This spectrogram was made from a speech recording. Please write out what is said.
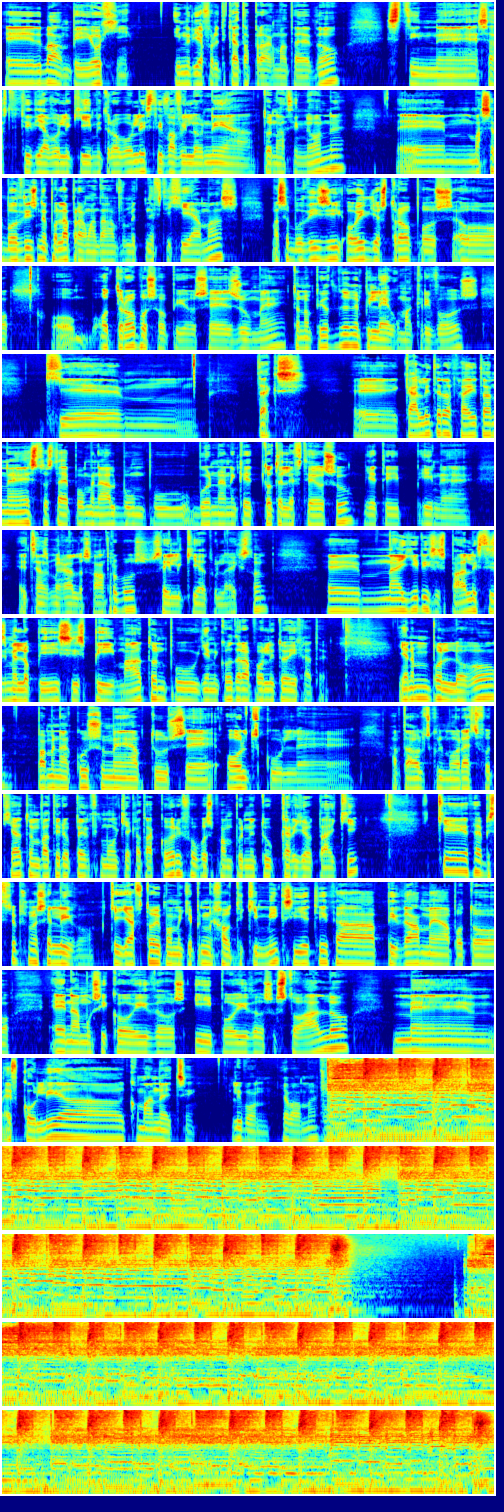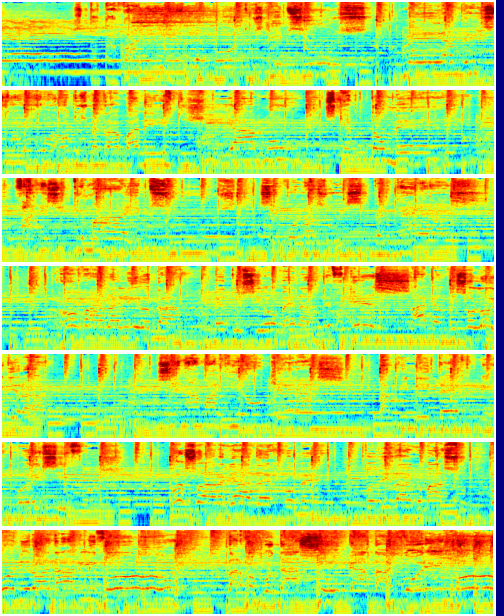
Ε, δεν πάμε πει, όχι, είναι διαφορετικά τα πράγματα εδώ, στην, ε, σε αυτή τη διαβολική Μητρόπολη, στη Βαβυλωνία των Αθηνών ε, μας εμποδίζουν πολλά πράγματα να βρούμε την ευτυχία μας. Μας εμποδίζει ο ίδιος τρόπος, ο, ο, ο τρόπος ο οποίος ε, ζούμε, τον οποίο δεν τον επιλέγουμε ακριβώς και εντάξει, ε, καλύτερα θα ήταν έστω στα επόμενα άλμπουμ που μπορεί να είναι και το τελευταίο σου, γιατί είναι έτσι ένας μεγάλος άνθρωπος, σε ηλικία τουλάχιστον, ε, να γυρίσεις πάλι στις μελοποιήσεις ποιημάτων που γενικότερα πολύ το είχατε. Για να μην πολυλογώ, πάμε να ακούσουμε από τους ε, old school, ε, από τα old school μωρά στη φωτιά, το εμβατήριο πένθυμο και κατακόρυφο, όπως είπαμε που είναι του Καριωτάκη και θα επιστρέψουμε σε λίγο. Και γι' αυτό είπαμε και πριν χαοτική μίξη, γιατί θα πηδάμε από το ένα μουσικό είδος ή υποείδος στο άλλο με ευκολία κομμανέτσι. Λοιπόν, για πάμε. σαν ολόγυρα. Σε ένα μαλλιό κέρας ταπεινή τέχνη χωρίς ύφος. Πόσο αργά δέχομαι το δίδαγμά σου όνειρο ανάγλυφο. Θα έρθω κοντά σου κατακορύφως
